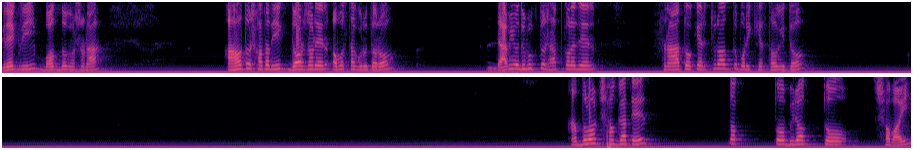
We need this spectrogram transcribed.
গ্রেগরি বন্ধ ঘোষণা। আহত শতাধিক দশজনের অবস্থা গুরুতর। দাবি অধিভুক্ত সাত কলেজের স্নাতকের চূড়ান্ত পরীক্ষা স্থগিত। আন্দোলন সংঘাতে তক্ত বিরক্ত সবাই।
